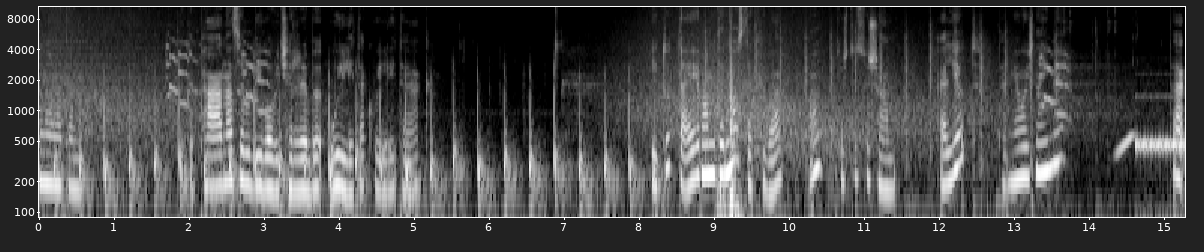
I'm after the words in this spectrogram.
Tu mamy ten... Pana, co lubi łowić ryby. Willy, tak? Willy, tak. I tutaj mamy ten mostek chyba. O, coś tu słyszałam. Elliot? Tak miałeś na imię? Tak.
